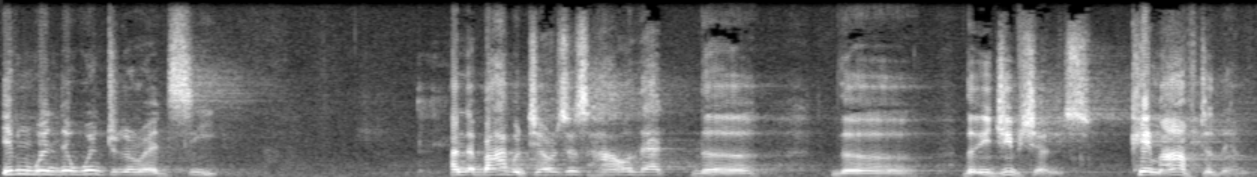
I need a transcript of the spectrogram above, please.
Even when they went to the Red Sea. And the Bible tells us how that the, the, the Egyptians came after them.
